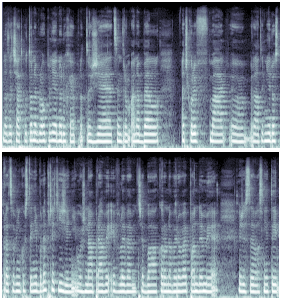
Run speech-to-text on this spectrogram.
Na začátku to nebylo úplně jednoduché, protože Centrum Anabel, ačkoliv má uh, relativně dost pracovníků, stejně byly přetížení, možná právě i vlivem třeba koronavirové pandemie, že se vlastně ty,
